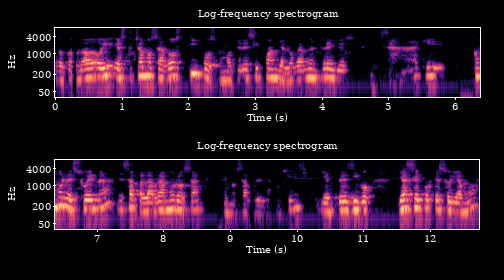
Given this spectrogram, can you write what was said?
Pero cuando hoy escuchamos a dos tipos como Teresa y Juan dialogando entre ellos, ah, qué- ¿cómo resuena esa palabra amorosa que nos abre la conciencia? Y entonces digo, ya sé por qué soy amor.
